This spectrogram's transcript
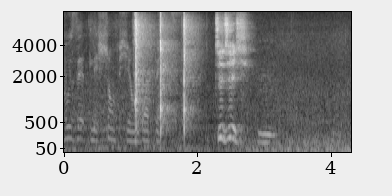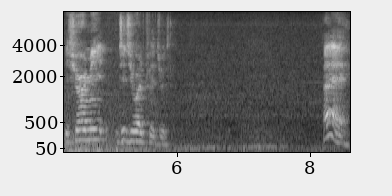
Vous êtes les champions d'Apex. GG. If you hear me, GG well dude. Hey,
